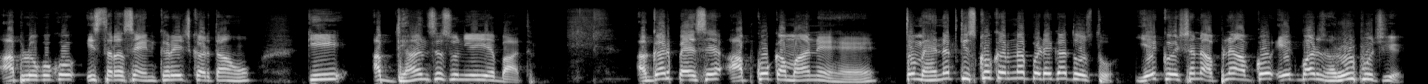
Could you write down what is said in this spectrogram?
आप लोगों को इस तरह से एनकरेज करता हूँ कि अब ध्यान से सुनिए ये बात। अगर पैसे आपको कमाने हैं तो मेहनत किसको करना पड़ेगा दोस्तों? ये क्वेश्चन अपने आप को एक बार ज़रूर पूछिए।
